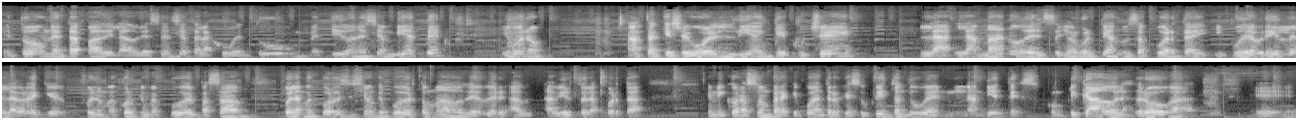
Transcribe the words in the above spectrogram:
en toda una etapa de la adolescencia hasta la juventud, metido en ese ambiente. Y bueno, hasta que llegó el día en que escuché la, la mano del Señor golpeando esa puerta y, pude abrirle, la verdad que fue lo mejor que me pudo haber pasado. Fue la mejor decisión que pude haber tomado de haber abierto la puerta en mi corazón para que pueda entrar Jesucristo. Anduve en ambientes complicados, las drogas, eh,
